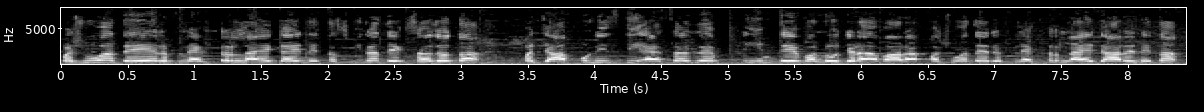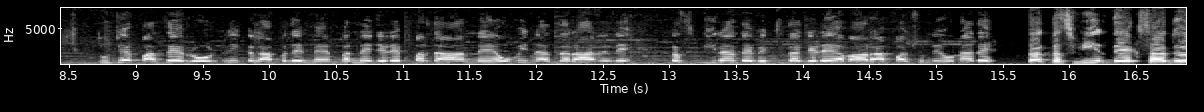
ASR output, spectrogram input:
ਪਸ਼ੂਆਂ ਦੇ ਰਿਫਲੈਕਟਰ ਲਾਏ ਗਏ ਨੇ, ਤਸਵੀਰਾਂ ਦੇਖ ਸਕਦੇ ਹੋ ਤਾਂ ਪੰਜਾਬ ਪੁਲਿਸ ਦੀ ਐਸਐਸਐਫ ਟੀਮ ਦੇ ਵੱਲੋਂ ਜਿਹੜਾ ਅਵਾਰਾ ਪਸ਼ੂਆਂ ਦੇ ਰਿਫਲੈਕਟਰ ਲਾਏ ਜਾ ਰਹੇ ਨੇ ਤਾਂ ਦੂਜੇ ਪਾਸੇ ਰੋਟਰੀ ਕਲੱਬ ਦੇ ਮੈਂਬਰ ਨੇ ਜਿਹੜੇ ਪ੍ਰਧਾਨ ਨੇ, ਉਹ ਵੀ ਨਜ਼ਰ ਆ ਰਹੇ ਨੇ। ਤਸਵੀਰਾਂ ਦੇ ਵਿੱਚ ਤਾਂ ਜਿਹੜੇ ਅਵਾਰਾ ਪਸ਼ੂ ਨੇ ਉਹਨਾਂ ਦੇ ਤਾਂ ਤਸਵੀਰ ਦੇਖ ਸਕਦੇ ਹੋ,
